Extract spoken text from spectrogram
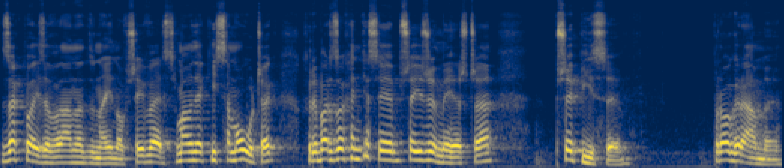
zaktualizowane do najnowszej wersji. Mamy jakiś samouczek, który bardzo chętnie sobie przejrzymy jeszcze. Przepisy, programy,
